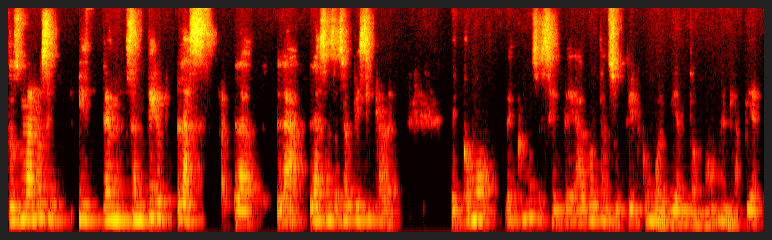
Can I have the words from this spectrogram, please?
tus manos y, y sentir las, la, la, la, sensación física de, de, cómo, de cómo se siente algo tan sutil como el viento, ¿no? En la piel.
